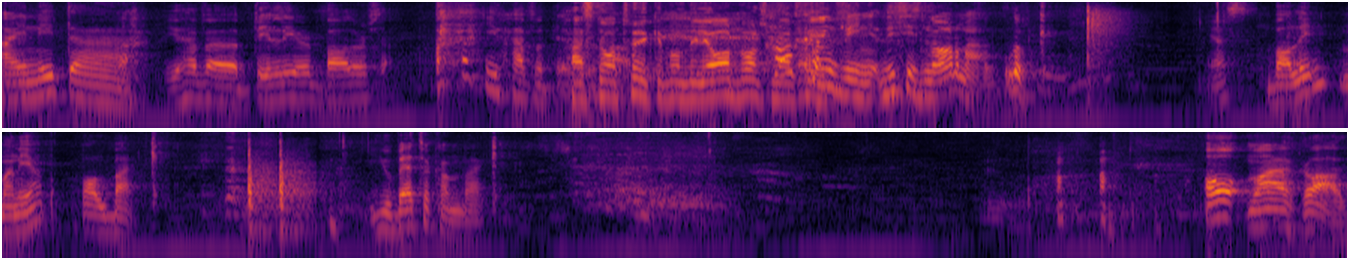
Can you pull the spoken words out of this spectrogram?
I need. Uh, you have a billiard ball or something? You have a billiard. Han står på en biljardboll som How han convenient. This is normal. Look. Yes. Ball in, money up, ball back. You better come back. Oh my God.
